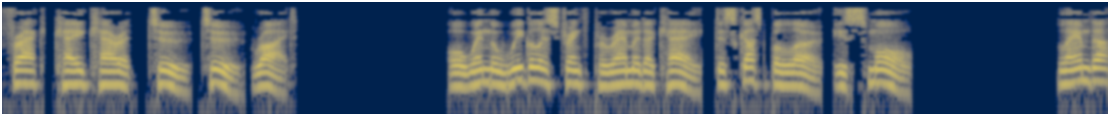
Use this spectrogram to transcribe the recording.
frac k caret two two right. Or when the Wiggler strength parameter k, discussed below, is small. Lambda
